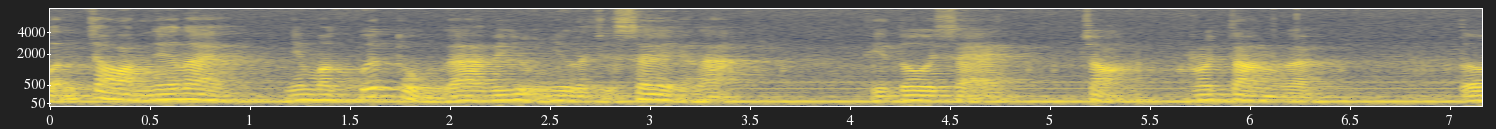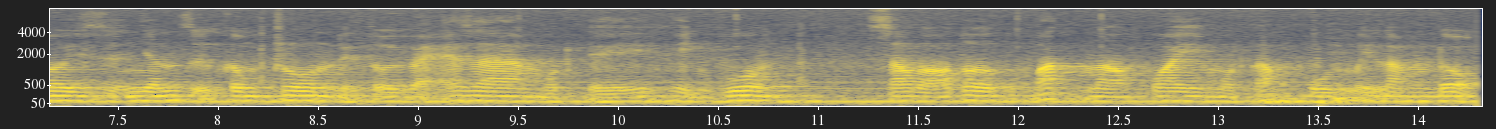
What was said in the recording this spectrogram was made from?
vẫn tròn như thế này, nhưng mà khuyết thủng ra, ví dụ như là chữ C chẳng hạn, thì tôi sẽ chọn rectangle tôi nhấn giữ control để tôi vẽ ra một cái hình vuông. Sau đó tôi cũng bắt nó quay một góc 45 độ.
